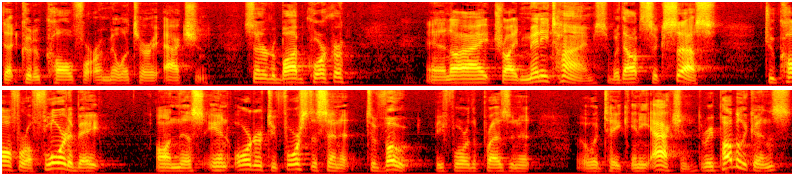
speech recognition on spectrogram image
that could have called for our military action. Senator Bob Corker and I tried many times without success to call for a floor debate on this in order to force the Senate to vote before the president would take any action. The Republicans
